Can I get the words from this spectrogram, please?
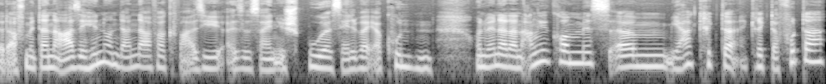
Der darf mit der Nase hin und dann darf er quasi also seine Spur selber erkunden. Und wenn er dann angekommen ist, ähm, ja, kriegt er, kriegt er Futter.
